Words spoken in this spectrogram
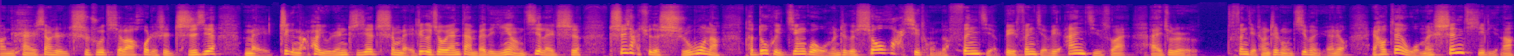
啊，你看像是吃猪蹄了，或者是直接买这个，哪怕有人直接吃买这个胶原蛋白的营养剂来吃，吃下去的食物呢，它都会经过我们这个消化系统的分解，被分解为氨基酸，哎，就是分解成这种基本原料，然后在我们身体里呢，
